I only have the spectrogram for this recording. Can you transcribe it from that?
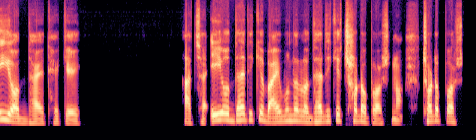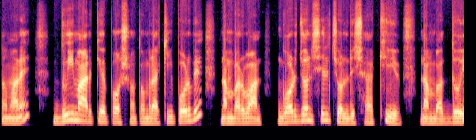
এই অধ্যায় থেকে। আচ্ছা এই অধ্যায় থেকে বায়ুমণ্ডল অধ্যায় থেকে ছোট প্রশ্ন। ছোট প্রশ্ন মানে দুই মার্কের প্রশ্ন তোমরা কি পড়বে? নাম্বার ওয়ান, গর্জনশীল চল্লিশ সাক্ষীর নাম্বার দুই,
